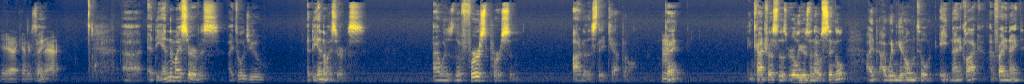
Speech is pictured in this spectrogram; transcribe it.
Yeah, I can understand Right. that. Uh, at the end of my service, I told you, at the end of my service, I was the first person out of the state capitol. Hmm. Okay? In contrast to those early years when I was single, I, I wouldn't get home until 8, 9 o'clock on Friday night.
